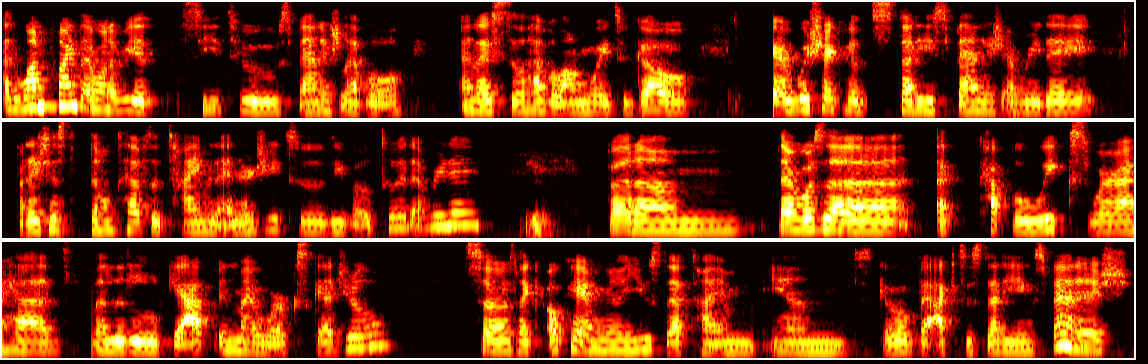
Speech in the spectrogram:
At one point, I want to be at C2 Spanish level, and I still have a long way to go. I wish I could study Spanish every day, but I just don't have the time and energy to devote to it every day. Yeah. But um, there was a, a couple weeks where I had a little gap in my work schedule. So I was like, okay, I'm going to use that time and go back to studying Spanish.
